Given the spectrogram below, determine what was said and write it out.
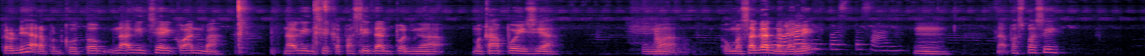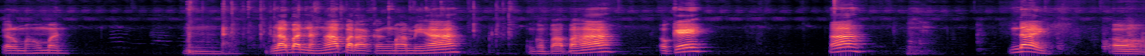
Pero diha ra pod kutob. Naagid siya kuan ba? Naagid siya kapasidad pod nga makapoy siya. Ug ma ug masagad na gani. Hmm. Napaspas eh. Pero mahuman. Hmm. Laban lang ha para kang mami ha. Ug kang papa ha. Okay? Ha? Inday. Oh,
